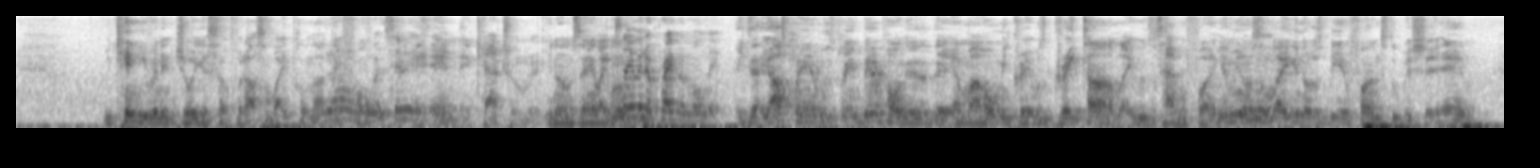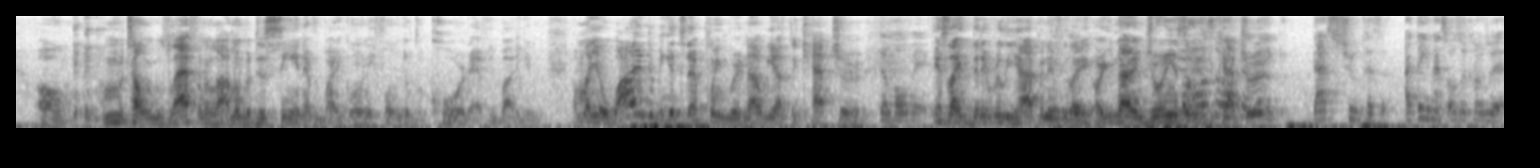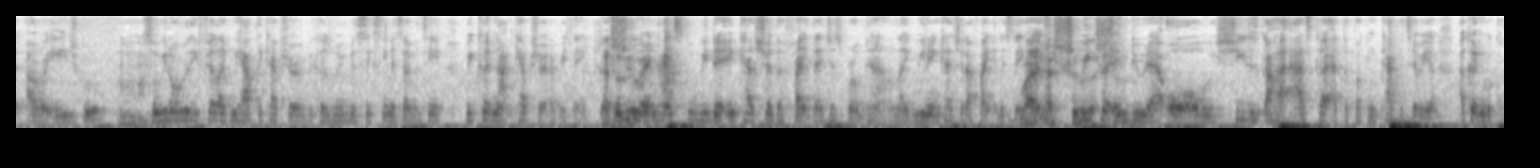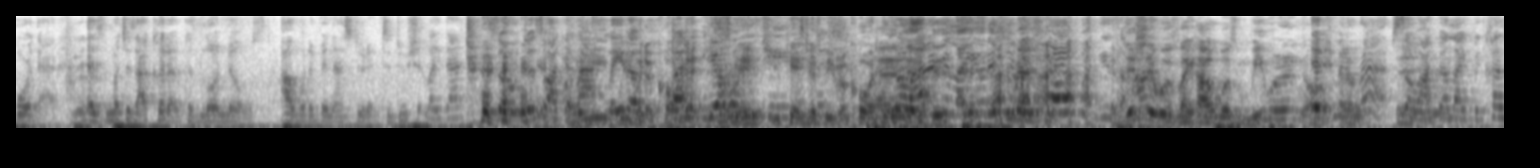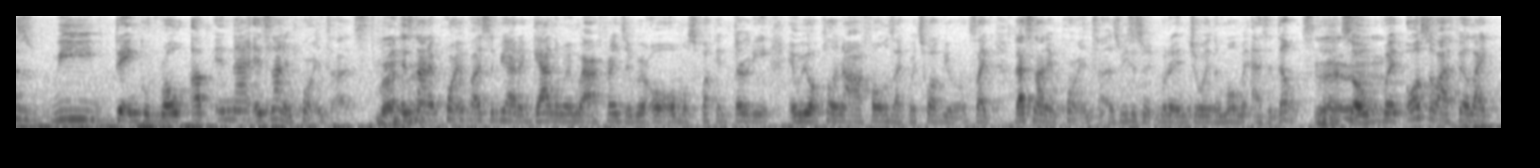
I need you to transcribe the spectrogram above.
We can't even enjoy yourself without somebody pulling out their phone and, and, and capturing it. You know what I'm saying? Like It's not even a private moment. Exactly. I was playing. We was playing beer pong the other day at my homie crib. It was a great time. Like we was just having fun. You know, you know, some Mhm. like you know, just being fun, stupid shit. And um, I remember the time we was laughing a lot. I remember just seeing everybody go on their phone to record everybody. And I'm like, yo, why did we get to that point where now we have to capture? The moment. It's like, did it really happen? If you Mhm. like, are you not enjoying yourself if you capture it? like that's true because I think that's also comes with our age group. Mhm. So we don't really feel like we have to capture it because when we were 16 and 17, we could not capture everything. That's when we were in high school, we didn't capture the fight that just broke down. Like we didn't capture that fight in the state. Right, that's true, We that's couldn't true. do that. Or oh, she just got her ass cut at the fucking cafeteria. I couldn't record that Right. as much as I could have because Lord knows I would have been that student to do shit like that. So just so I can laugh later. we would have called like, that the yo, snitch. You can't just be recording. Yo, I didn't be like, yo, this shit was bad. If So this I'm- shit was like how it was when we were in, oh, it had been a rap. So Yeah, I yeah. feel like because we didn't grow up in that, it's not important to us. Right, it's right. not important for us to be at a gathering with our friends and we're all almost fucking 30 and we all pulling out our phones like we're 12 year olds. Like, that's not important to us. We just want to enjoy the moment as adults. Right, so, but also, I feel like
